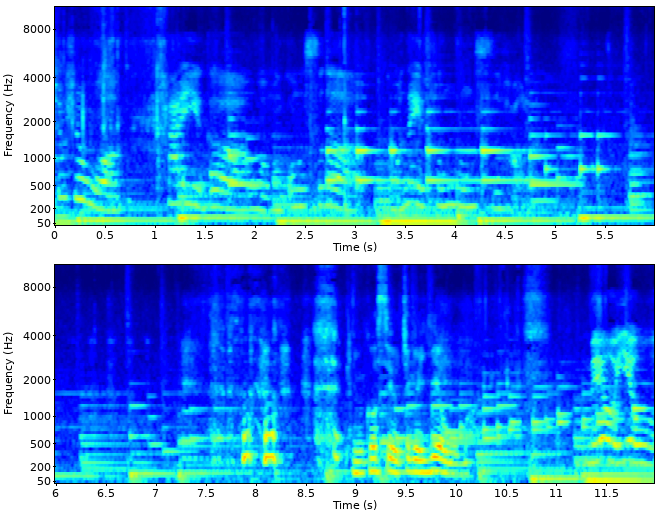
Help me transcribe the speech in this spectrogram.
就是我开一个我们公司的国内分公司 你们公司有这个业务吗？没有业务，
